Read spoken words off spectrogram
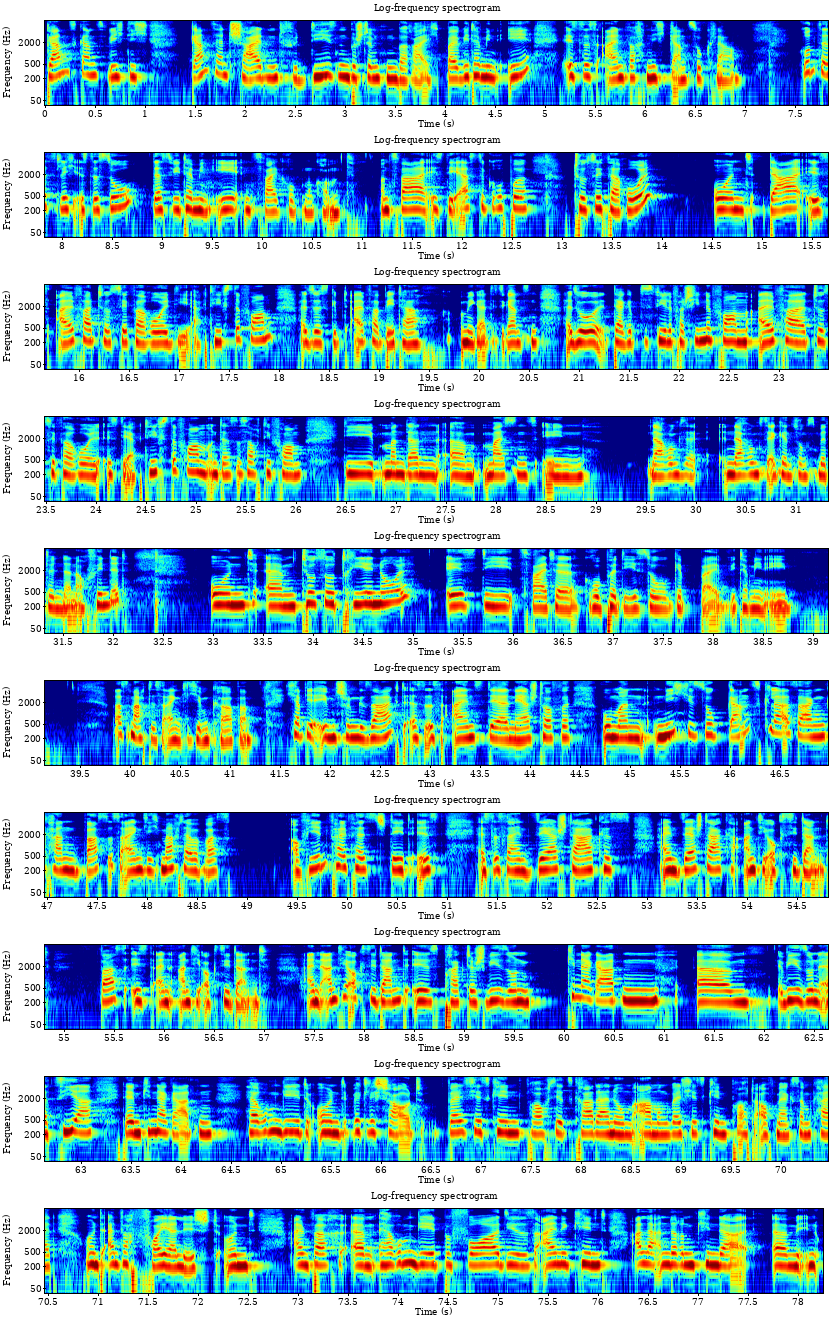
ganz, ganz wichtig, ganz entscheidend für diesen bestimmten Bereich. Bei Vitamin E ist es einfach nicht ganz so klar. Grundsätzlich ist es so, dass Vitamin E in zwei Gruppen kommt. Und zwar ist die erste Gruppe Tocopherol. Und da ist Alpha-Tocopherol die aktivste Form. Also es gibt Alpha, Beta, Omega, diese ganzen, also da gibt es viele verschiedene Formen. Alpha-Tocopherol ist die aktivste Form und das ist auch die Form, die man dann ähm, meistens in Nahrungs Nahrungsergänzungsmitteln dann auch findet. Und ähm, Tosotrienol ist die zweite Gruppe, die es so gibt bei Vitamin E. Was macht es eigentlich im Körper? Ich habe ja eben schon gesagt, es ist eins der Nährstoffe, wo man nicht so ganz klar sagen kann, was es eigentlich macht, aber was auf jeden Fall feststeht, ist, es ist ein sehr starkes, ein sehr starker Antioxidant. Was ist ein Antioxidant? Ein Antioxidant ist praktisch wie so ein Kindergarten, ähm, wie so ein Erzieher, der im Kindergarten herumgeht und wirklich schaut, welches Kind braucht jetzt gerade eine Umarmung, welches Kind braucht Aufmerksamkeit und einfach Feuer lischt und einfach ähm, herumgeht, bevor dieses eine Kind alle anderen Kinder ähm, in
